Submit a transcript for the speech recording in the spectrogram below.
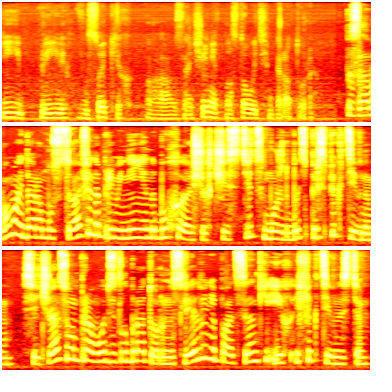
и при высоких а, значениях пластовой температуры. По словам Айдара Мустафина, применение набухающих частиц может быть перспективным. Сейчас он проводит лабораторные исследования по оценке их эффективности.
